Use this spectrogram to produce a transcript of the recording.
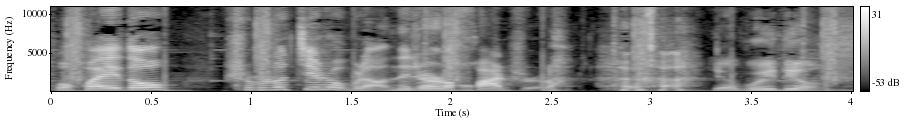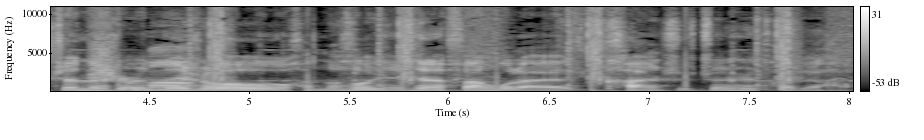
我怀疑都是不是都接受不了那阵儿的画质了。也不一定，真的是那时候很多作品现在翻过来看是真是特别好。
